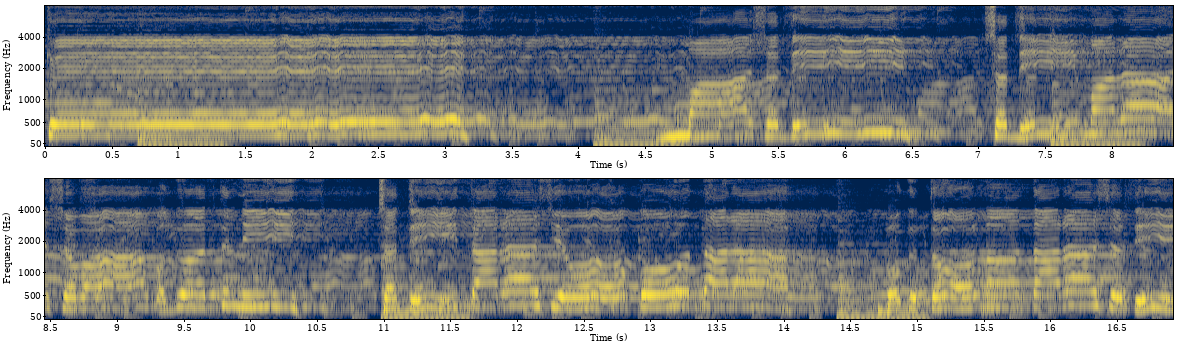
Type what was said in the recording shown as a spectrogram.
કે મા સદી સદી મારા સવા ભગતની સદી તારા સેવકો તારા ભક્તો તારા સદી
